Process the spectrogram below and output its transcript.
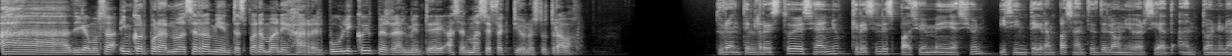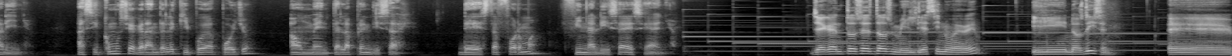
a, digamos, a incorporar nuevas herramientas para manejar el público y pues realmente hacer más efectivo nuestro trabajo. Durante el resto de ese año crece el espacio de mediación y se integran pasantes de la Universidad Antonio Nariño. Así como se agranda el equipo de apoyo, aumenta el aprendizaje. De esta forma, finaliza ese año. Llega entonces 2019 y nos dicen, eh,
